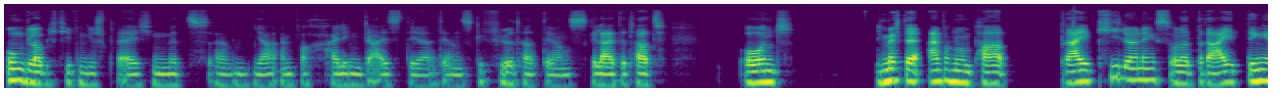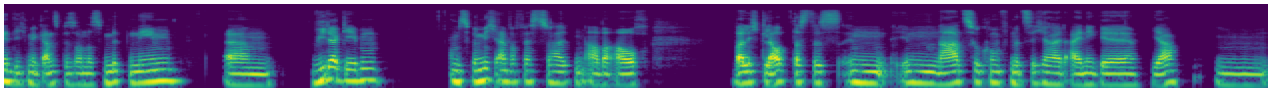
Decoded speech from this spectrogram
unglaublich tiefen Gesprächen mit, ähm, ja, einfach Heiligen Geist, der, der uns geführt hat, der uns geleitet hat. Und ich möchte einfach nur ein paar, drei Key Learnings oder drei Dinge, die ich mir ganz besonders mitnehme, ähm, wiedergeben, um es für mich einfach festzuhalten, aber auch, weil ich glaube, dass das in, in naher Zukunft mit Sicherheit einige, ja, mh,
